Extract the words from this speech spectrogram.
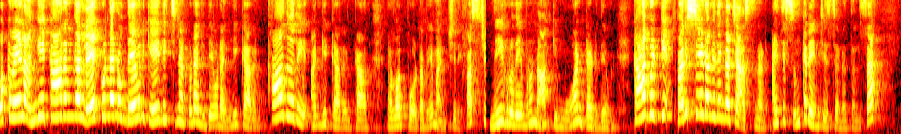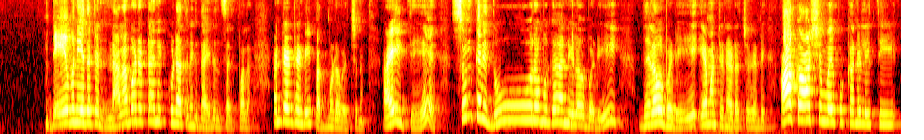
ఒకవేళ అంగీకారంగా లేకుండా నువ్వు దేవునికి ఏది ఇచ్చినా కూడా అది దేవుడు అంగీకారం కాదు అది. అంగీకారం కాదు. ఇవ్వకపోవటమే మంచిది. ఫస్ట్ నీ హృదయమును నాకిమ్ము అంటాడు దేవుడు. కాబట్టి పరిచయం విధంగా చేస్తున్నాడు. అయితే శుంకర్ ఏం చేస్తాడో తెలుసా? దేవుని ఎదుట నిలబడటానికి కూడా అతనికి ధైర్యం సరిపోల. అంటే ఏంటండి? పదమూడవ వచ్చిన అయితే శుంకరి దూరముగా నిలబడి నిలవబడి ఏమంటున్నాడో చూడండి. ఆకాశం వైపు కనులెత్తి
